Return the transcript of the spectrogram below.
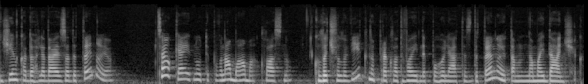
жінка доглядає за дитиною, це окей, ну, типу, вона мама, класно. Коли чоловік, наприклад, вийде погуляти з дитиною там на майданчик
